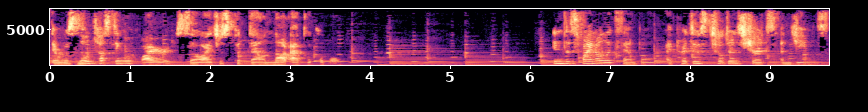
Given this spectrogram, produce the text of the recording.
there was no testing required, so I just put down not applicable. In this final example, I produced children's shirts and jeans.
